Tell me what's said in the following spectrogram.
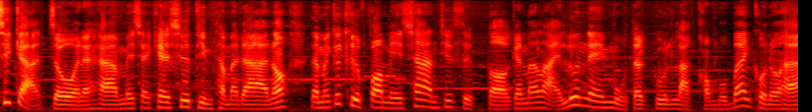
ชิกะโจนะครับไม่ใช่แค่ชื่อทีมธรรมดาเนาะแต่มันก็คือ formation ที่สืบต่อกันมาหลายรุ่นในหมู่ตระกูลหลักของหมู่บ้านโคโนฮะ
